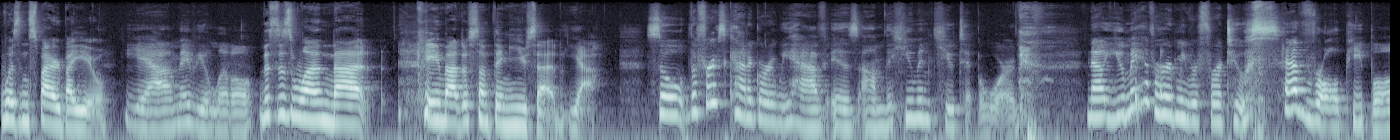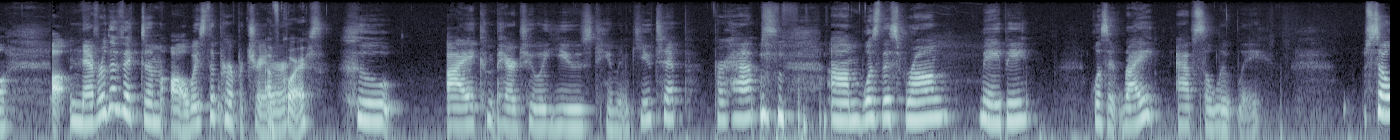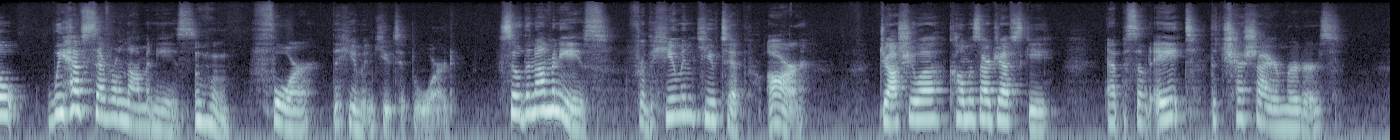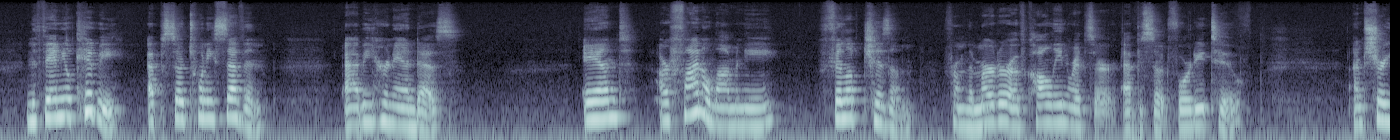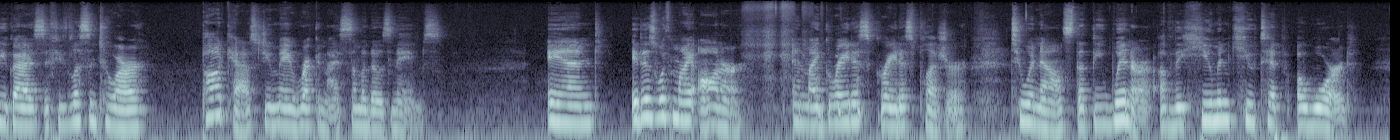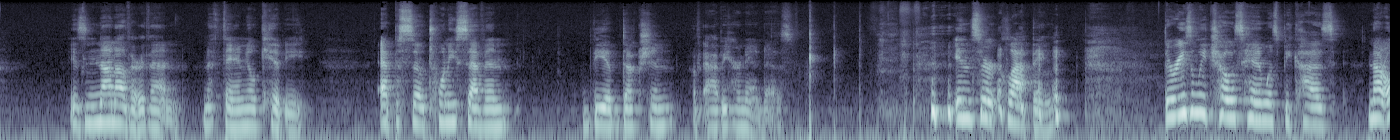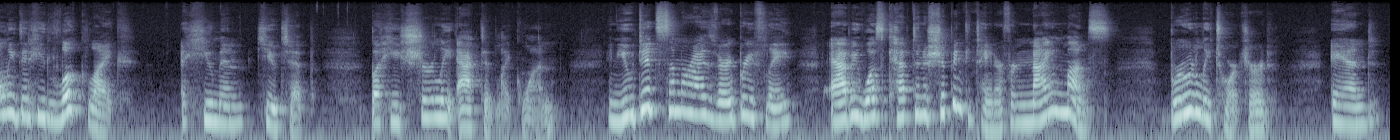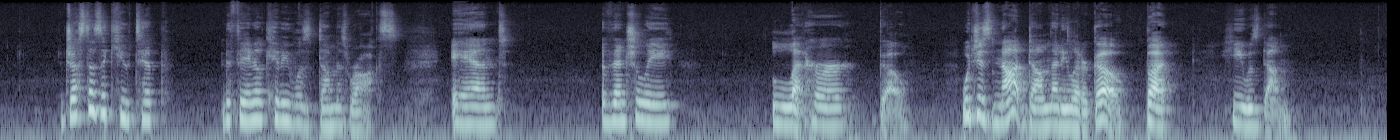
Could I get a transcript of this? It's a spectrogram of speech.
was inspired by you. Yeah, maybe a little. This is one that came out of something you said. Yeah. So the first category we have is um, the Human Q-Tip Award. now you may have heard me refer to several people, uh, never the victim, always the perpetrator. Of course. Who I compare to a used human Q-tip, perhaps. um, was this wrong? Maybe. Was it right? Absolutely. So we have several nominees for the Human Q-Tip Award. So the nominees for the Human Q-Tip are Joshua Komisarjevsky, Episode 8, The Cheshire Murders. Nathaniel Kibbe, Episode 27, Abby Hernandez. And our final nominee, Philip Chisholm, from The Murder of Colleen Ritzer, Episode 42. I'm sure you guys, if you've listened to our podcast, you may recognize some of those names. And it is with my honor and my greatest, greatest pleasure to announce that the winner of the Human Q Tip Award is none other than Nathaniel Kibbe, episode 27 The Abduction of Abby Hernandez. Insert clapping. The reason we chose him was because not only did he look like a human Q tip, but he surely acted like one. And you did summarize very briefly Abby was kept in a shipping container for nine months, brutally tortured, and just as a Q tip, Nathaniel Kibbe was dumb as rocks and eventually let her go. Which is not dumb that he let her go, but he was dumb.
